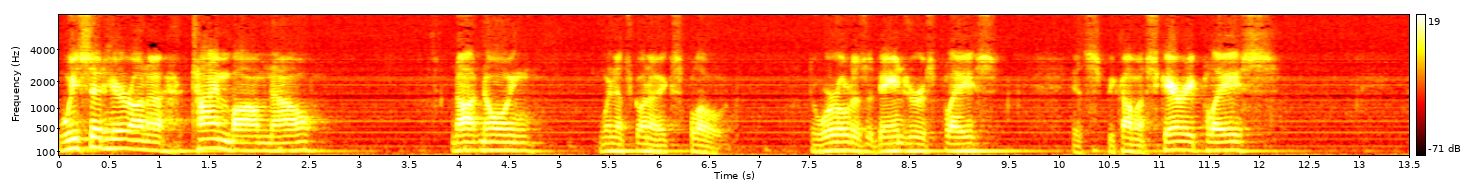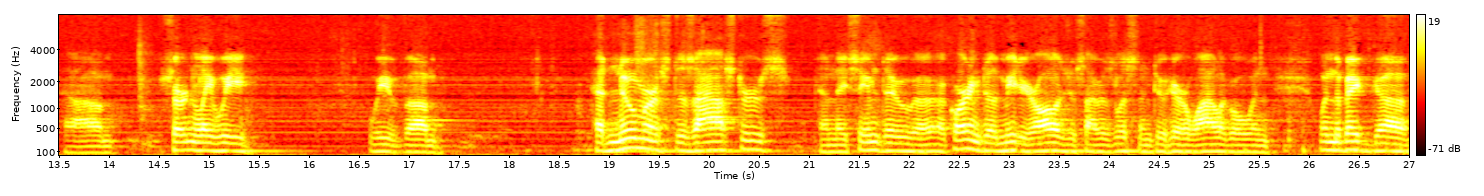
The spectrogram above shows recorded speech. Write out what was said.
we sit here on a time bomb now, not knowing when it's going to explode. The world is a dangerous place, It's become a scary place. Um, certainly, we we've um, had numerous disasters, and they seem to, uh, according to the meteorologists I was listening to here a while ago, when when the big uh,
